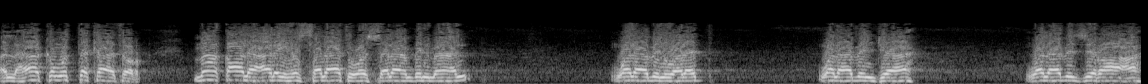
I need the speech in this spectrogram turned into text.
ألهاكم التكاثر. ما قال عليه الصلاة والسلام بالمال؟ ولا بالولد ولا بالجاه ولا بالزراعة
